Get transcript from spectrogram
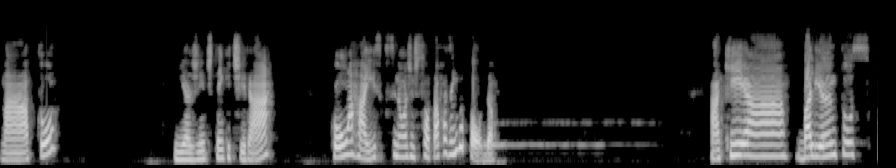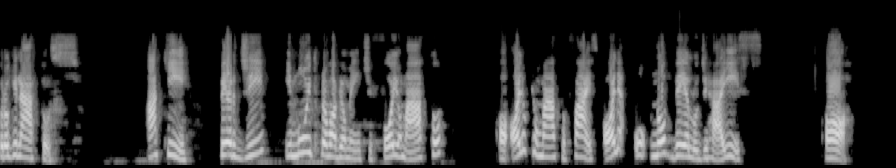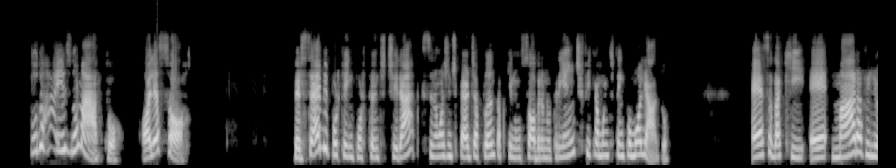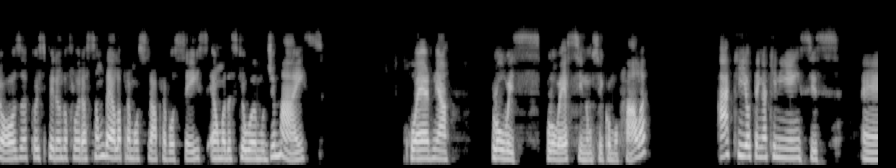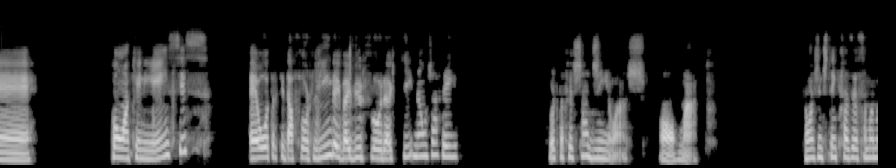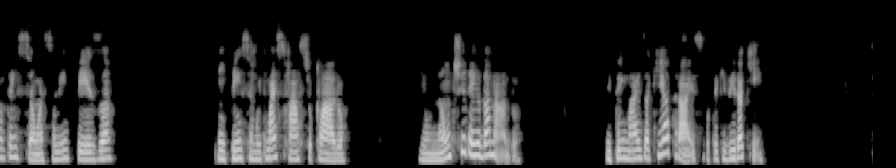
mato. E a gente tem que tirar com a raiz, senão a gente só tá fazendo poda. Aqui é a Balianthus prognatus. Aqui, perdi e muito provavelmente foi o mato. Ó, olha o que o mato faz. Olha o novelo de raiz. Ó, tudo raiz no mato. Olha só. Percebe por que é importante tirar? Porque senão a gente perde a planta, porque não sobra nutriente, fica muito tempo molhado. Essa daqui é maravilhosa, estou esperando a floração dela para mostrar para vocês. É uma das que eu amo demais. Huernia ploes, ploesse, não sei como fala. Aqui eu tenho a Keniensis é, com a Keniensis. É outra que dá flor linda e vai vir flor aqui. Não, já veio. A flor tá fechadinha, eu acho. Ó, o mato. Então a gente tem que fazer essa manutenção, essa limpeza. Com pinça é muito mais fácil, claro. E eu não tirei o danado. E tem mais aqui atrás, vou ter que vir aqui.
